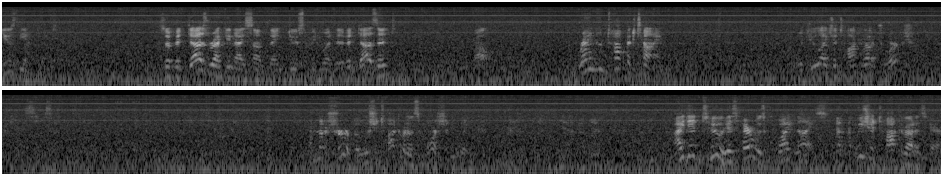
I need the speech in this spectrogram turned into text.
use the input. So if it does recognize something, do something with it. If it doesn't, well, random topic time. Would you like to talk about George? I'm not sure, but we should talk about him some more, shouldn't we? I did too. His hair was quite nice. We should talk about his hair.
